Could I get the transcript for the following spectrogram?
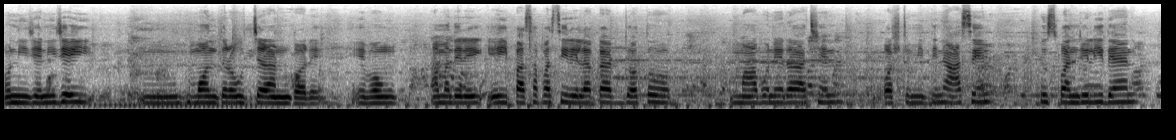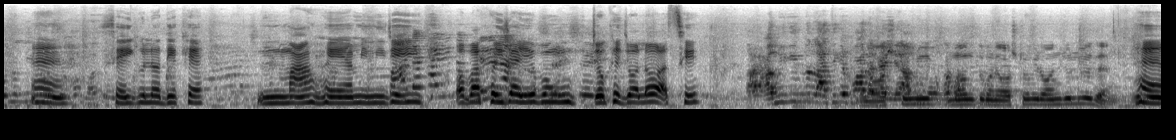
ও নিজে নিজেই মন্ত্র উচ্চারণ করে এবং আমাদের এই এই পাশাপাশির এলাকার যত মা বোনেরা আছেন অষ্টমীর দিনে আসেন পুষ্পাঞ্জলি দেন হ্যাঁ সেইগুলো দেখে মা হয়ে আমি নিজেই অবাক হয়ে যাই এবং চোখে জলও আসে। মানে মানে অষ্টমীর অঞ্জলিও দেন? হ্যাঁ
